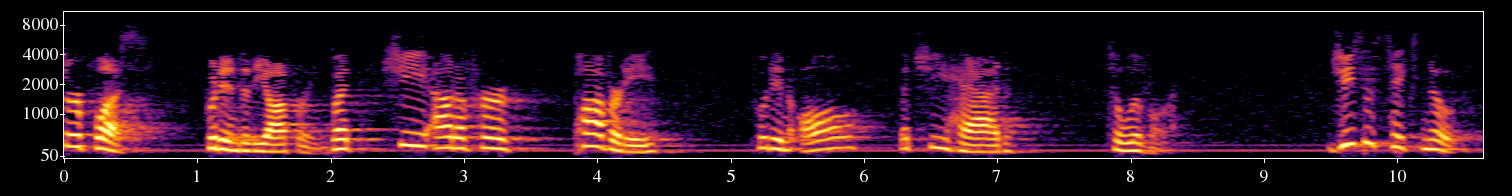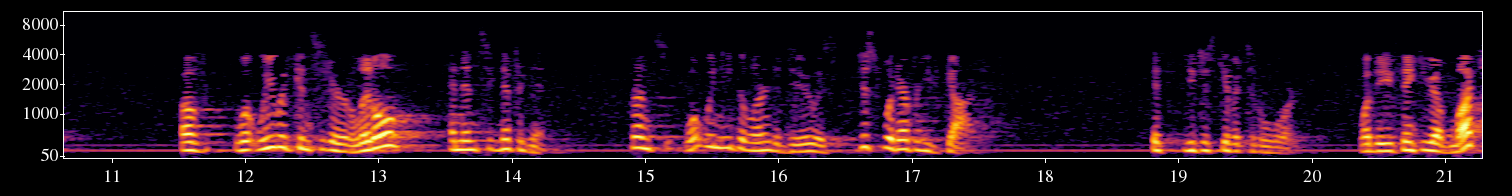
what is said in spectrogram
surplus put into the offering. But she out of her poverty put in all that she had to live on. Jesus takes note of what we would consider little and insignificant. Friends, what we need to learn to do is just whatever you've got. It's, you just give it to the Lord. Whether you think you have much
